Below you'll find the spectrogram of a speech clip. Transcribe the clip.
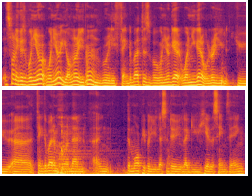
It's funny because when you're when you're younger, you don't really think about this, but when you get when you get older, you you uh, think about it more, and then and the more people you listen to, you, like you hear the same thing.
